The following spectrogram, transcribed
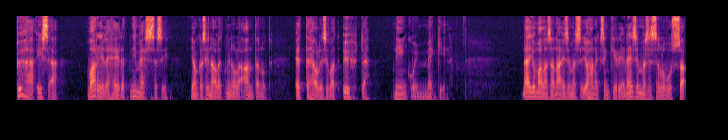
Pyhä Isä, varjele heidät nimessäsi, jonka sinä olet minulle antanut, että he olisivat yhtä niin kuin mekin. Näin Jumalan sana ensimmäisessä Johanneksen kirjeen ensimmäisessä luvussa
